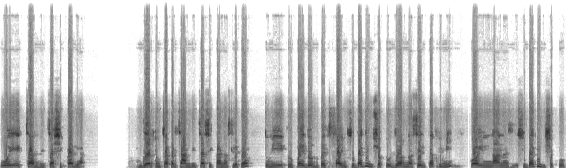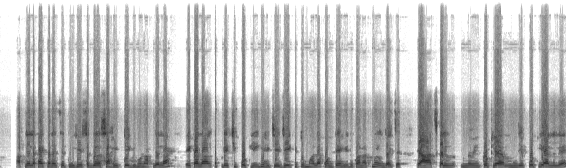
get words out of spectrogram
व एक चांदीचा शिक्का घ्या. जर तुमच्याकडे चांदीचा शिक्का नसले तर तुम्ही एक रुपये दोन रुपयाचे कॉईन सुद्धा घेऊ शकतो. जर नसेल तर तुम्ही कॉईन नाणं सुद्धा घेऊ शकतो. आपल्याला काय करायचं की हे सगळं साहित्य घेऊन आपल्याला एका लाल कपड्याची पोटली घ्यायची जे की तुम्हाला कोणत्याही दुकानात मिळून जायचंय. त्या आजकाल नवीन पोटल्या म्हणजे पोटली आलेली आहे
